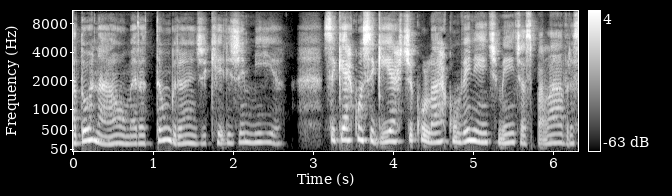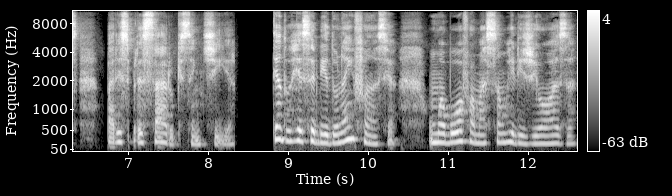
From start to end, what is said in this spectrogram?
A dor na alma era tão grande que ele gemia, Sequer conseguia articular convenientemente as palavras para expressar o que sentia. Tendo recebido na infância uma boa formação religiosa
